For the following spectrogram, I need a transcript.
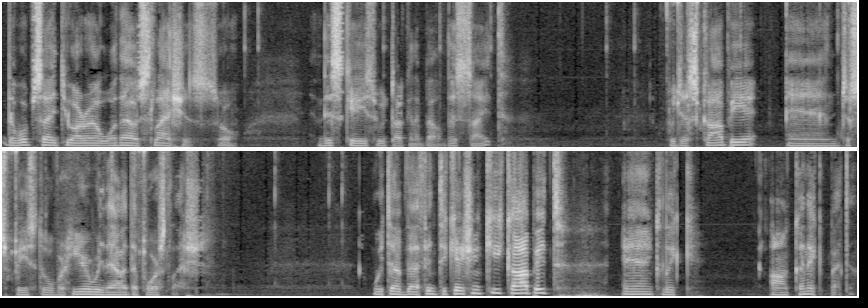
the website URL without slashes. So in this case, we're talking about this site. We just copy it and just paste it over here without the forward slash. We type the authentication key, copy it, and click on connect button.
